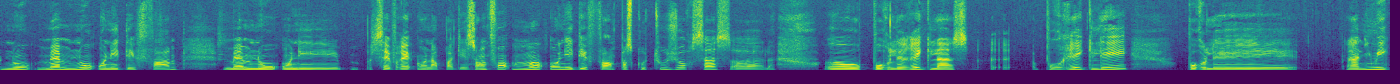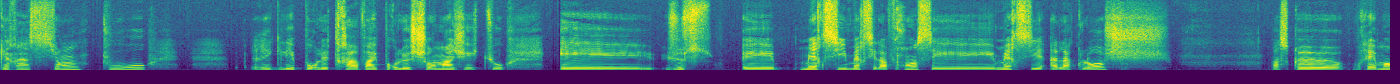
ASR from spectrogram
Nous, même nous, on est des femmes. Même nous, on est. C'est vrai, on n'a pas des enfants, mais on est des femmes. Parce que toujours, ça, ça euh, pour les réglages, euh, pour régler, pour l'immigration, tout, régler pour le travail, pour le chômage et tout. Et, je, et merci, merci la France et merci à la cloche, parce que vraiment,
